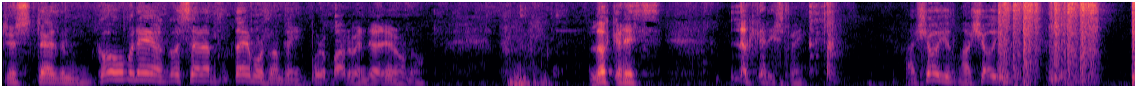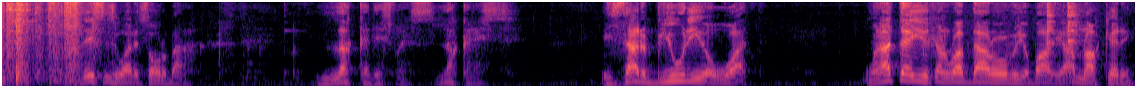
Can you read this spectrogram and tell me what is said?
just tell them, go over there, and go set up some table or something. Put a butter in there, they don't know. Look at this. Look at this thing. I'll show you, I'll show you. This is what it's all about. Look at this, friends. Look at this. Is that a beauty or what? When I tell you you can rub that all over your body, I'm not kidding.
